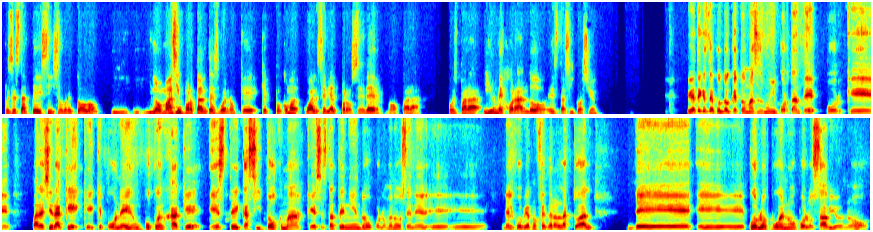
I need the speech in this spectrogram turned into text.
pues, esta tesis sobre todo, y, lo más importante es, bueno, que, que, cómo, cuál sería el proceder, ¿no? Para, pues, para ir mejorando esta situación. Fíjate que este punto que tomas es muy importante porque pareciera que, que, pone un poco en jaque este casi dogma que se está teniendo, por lo menos en el, eh, eh, en el gobierno federal actual, de eh, pueblo bueno, pueblo sabio, ¿no?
